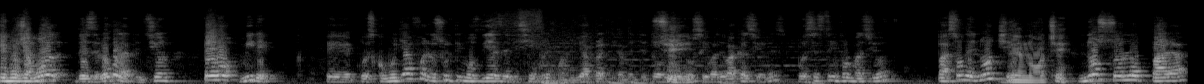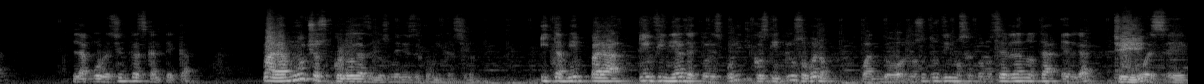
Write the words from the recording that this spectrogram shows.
que nos llamó desde luego la atención, pero mire, eh, pues como ya fue en los últimos días de diciembre, cuando ya prácticamente todo el mundo se iba de vacaciones, pues esta información pasó de noche. De noche. No solo para la población tlaxcalteca, para muchos colegas de los medios de comunicación y también para infinidad de actores políticos, que incluso, bueno, cuando nosotros dimos a conocer la nota, Edgar, pues eh,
